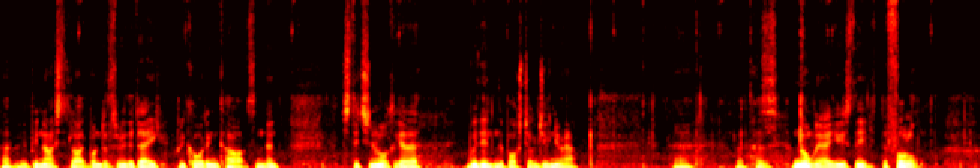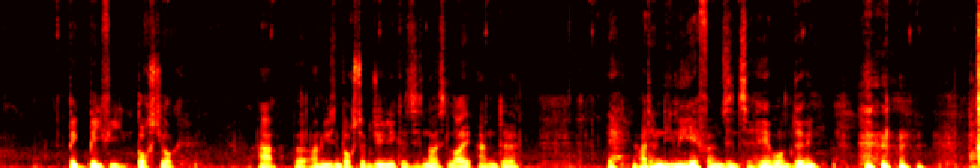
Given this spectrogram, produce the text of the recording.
So it'd be nice to like wander through the day recording carts and then stitching them all together within the Boss Jock Junior app. Uh, but as normally I use the, the full big beefy Boss Jock app, but I'm using Boss Jock Junior because it's nice light and uh, yeah, I don't need my earphones in to hear what I'm doing.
